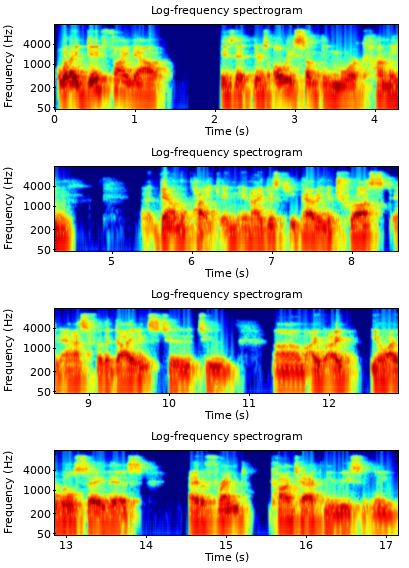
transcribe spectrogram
What I did find out is that there's always something more coming uh, down the pike, and and I just keep having to trust and ask for the guidance to to. Um, I, I you know I will say this I had a friend contact me recently.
